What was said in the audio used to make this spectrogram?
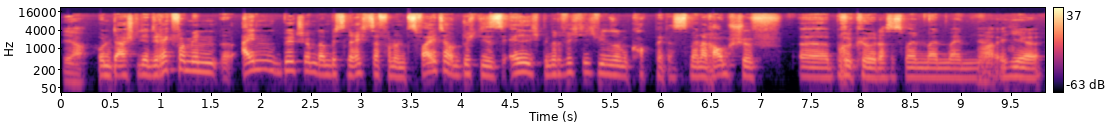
ja, Und da steht ja direkt vor mir ein, äh, ein Bildschirm, dann ein bisschen rechts davon ein zweiter und durch dieses L, ich bin richtig wie in so einem Cockpit. Das ist meine Raumschiff äh, das ist mein mein mein Ja. äh, hier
